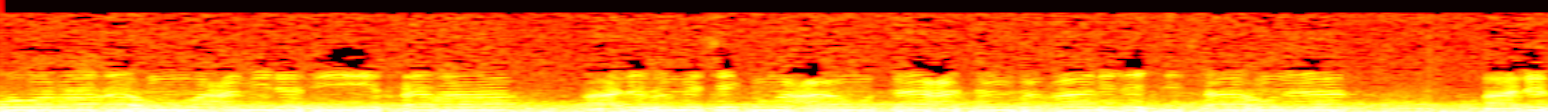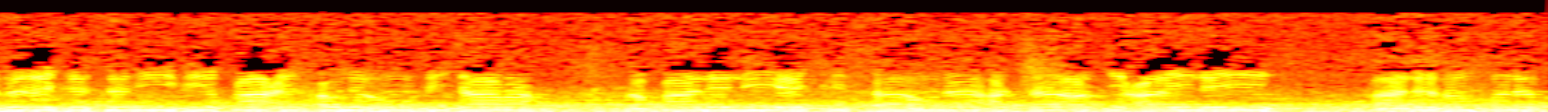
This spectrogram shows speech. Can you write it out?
ووراءه وعمل فيه خيرا. قال فمشيت معه ساعة؟ فقال أجلس ها هنا. قال فأجلسني في قاع حوله حجارة. فقال لي أجلس ها هنا حتى أرجع إليه. قال فانطلق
